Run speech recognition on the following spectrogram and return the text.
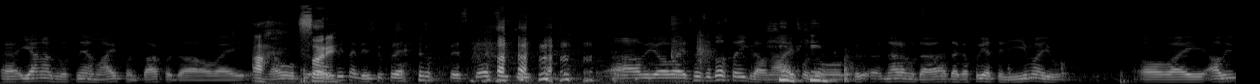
E, ja nažalost nemam iPhone, tako da ovaj, Ah, na ovo, sorry. ovo pitanje ću pre, preskočiti. Ali ovaj, sam se dosta igrao na Hint, iPhoneu, naravno da, da ga prijatelji imaju. Ovaj, ali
